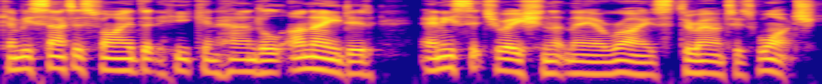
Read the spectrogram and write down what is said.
can be satisfied that he can handle unaided any situation that may arise throughout his watch.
